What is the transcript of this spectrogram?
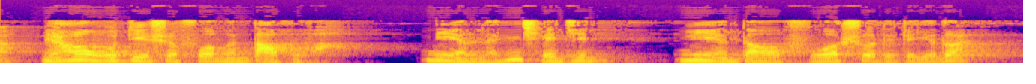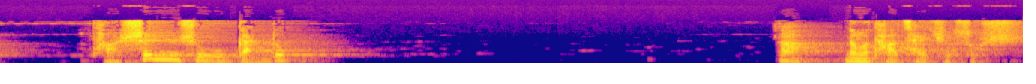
啊，梁武帝是佛门大护法，念《楞伽经》。念到佛说的这一段，他深受感动。啊，那么他采取素食，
